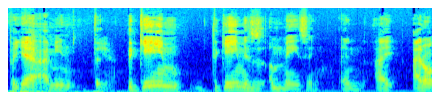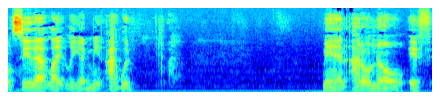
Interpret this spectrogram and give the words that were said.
but yeah, I mean the Yeah. the game the game is amazing, and I I don't say that lightly. I mean I would, man, I don't know if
